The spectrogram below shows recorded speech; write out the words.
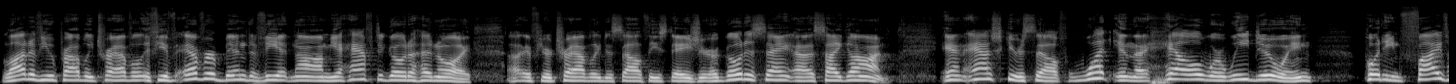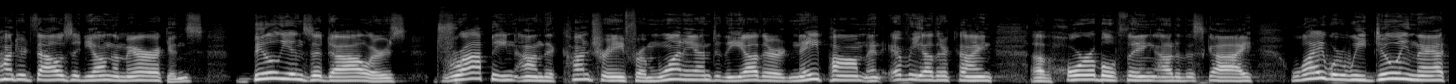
lot of you probably travel. If you've ever been to Vietnam, you have to go to Hanoi uh, if you're traveling to Southeast Asia, or go to Sa- uh, Saigon and ask yourself, what in the hell were we doing putting 500,000 young Americans, billions of dollars, dropping on the country from one end to the other, napalm and every other kind of horrible thing out of the sky. Why were we doing that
